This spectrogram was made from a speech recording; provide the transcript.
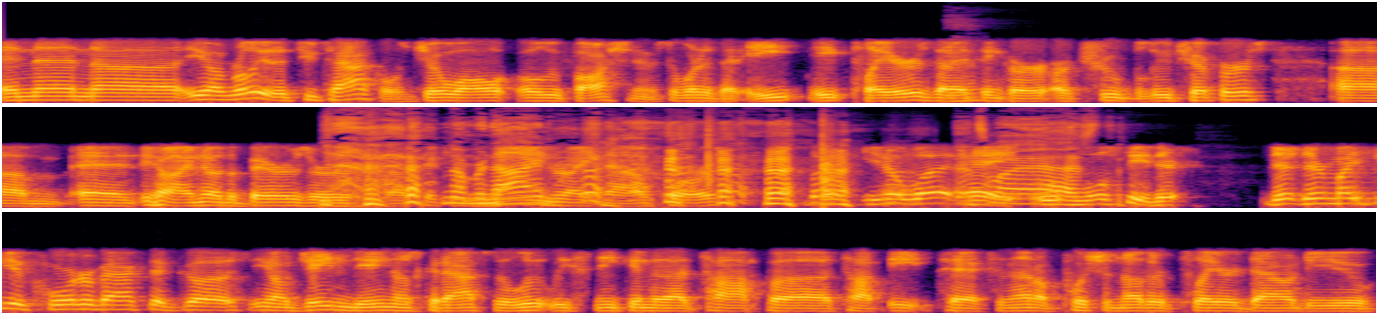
And then, uh, you know, really the two tackles, Joe Alt, Olu Fashanu. So what is that, eight eight players that I think are, are true blue chippers. Um, and, you know, I know the Bears are uh, number nine. nine right now, of course. but you know what? hey, we'll see. There, there, there might be a quarterback that goes, you know, Jayden Daniels could absolutely sneak into that top uh, top eight picks, and that'll push another player down to you.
